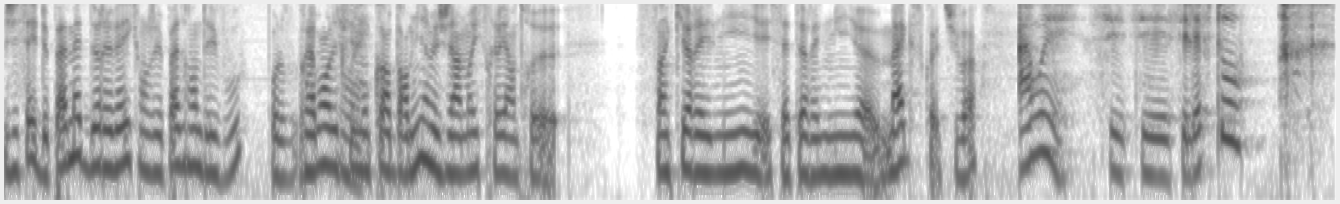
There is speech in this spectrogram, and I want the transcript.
j'essaye de pas mettre de réveil quand j'ai pas de rendez-vous pour vraiment laisser mon corps dormir, mais généralement il se réveille entre 5h30 et 7h30 euh, max, quoi, tu vois. Ah ouais, c'est lève tôt.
